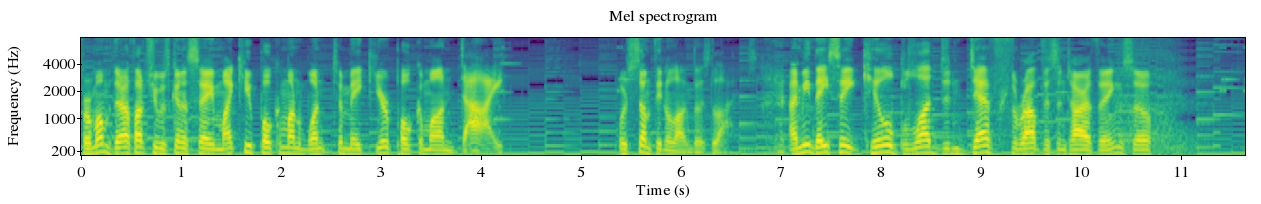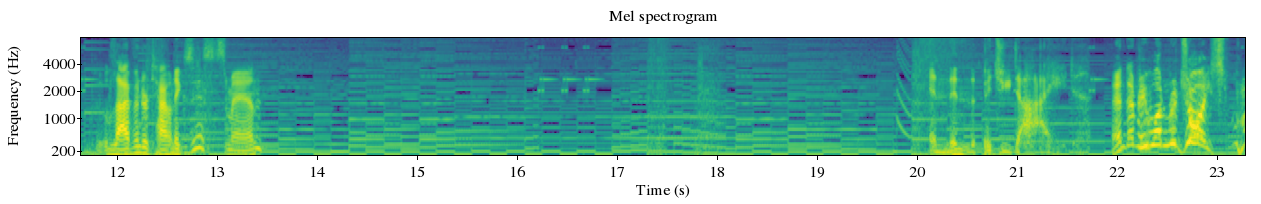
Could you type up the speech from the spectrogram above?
For a moment there, I thought she was going to say, My cute Pokemon want to make your Pokemon die. Or something along those lines. I mean, they say kill, blood, and death throughout this entire thing, so... Lavender Town exists, man. And then the Pidgey died. And everyone rejoiced! and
